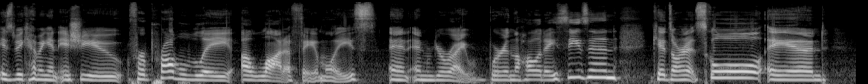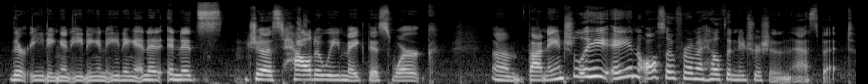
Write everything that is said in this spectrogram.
is becoming an issue for probably a lot of families. And and you're right, we're in the holiday season, kids aren't at school and they're eating and eating and eating and it, and it's just how do we make this work um, financially and also from a health and nutrition aspect.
